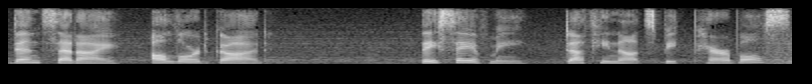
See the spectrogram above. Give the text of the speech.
Then said I, Ah Lord God, they say of me, Doth he not speak parables?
